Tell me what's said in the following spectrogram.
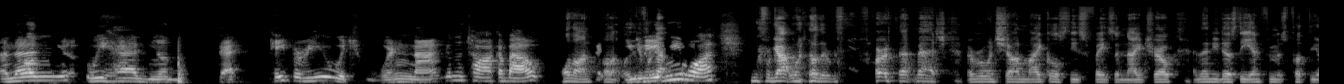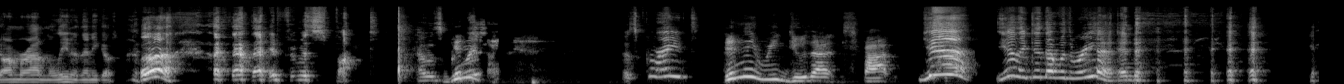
And then we had, you know, that pay per view, which we're not going to talk about. Hold on, hold on. You, You made forgot, me watch. you forgot one other part of that match. Remember when Shawn Michaels he's facing Nitro, and then he does the infamous put the arm around Melina, and then he goes, ah, that infamous spot. That was Didn't, great. That's great. didn't they redo that spot? Yeah, yeah, they did that with Rhea, and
